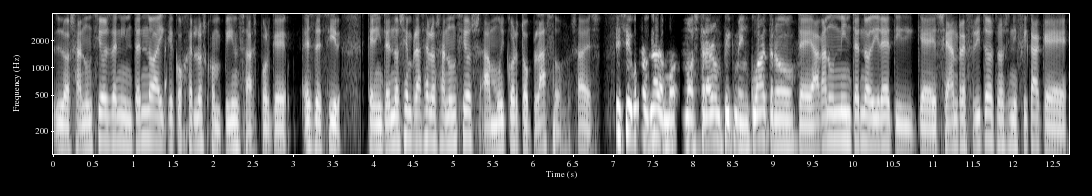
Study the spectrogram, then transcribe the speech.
los anuncios de Nintendo hay que cogerlos con pinzas, porque es decir, que Nintendo siempre hace los anuncios a muy corto plazo, ¿sabes? Sí, sí, bueno, claro, mostraron Pikmin 4. Te hagan un Nintendo Direct y que sean refritos no significa que,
